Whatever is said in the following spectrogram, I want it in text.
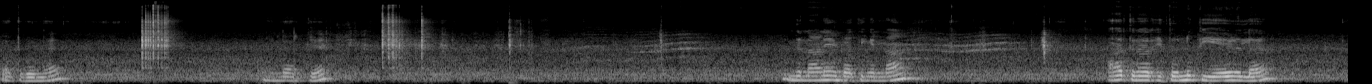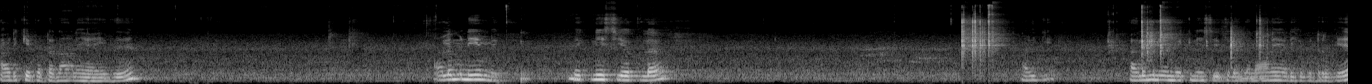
பார்த்துக்கோங்க. நல்லா இருக்குது இந்த நாணயம் பார்த்திங்கன்னா ஆயிரத்தி தொள்ளாயிரத்தி தொண்ணூற்றி ஏழில் அடிக்கப்பட்ட நாணயம் இது. அலுமினியம் மெக் மெக்னீசியத்தில் அடிக்கி அலுமினியம் மெக்னீசியத்தில் இந்த நாணயம் அடிக்கப்பட்டிருக்கு.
